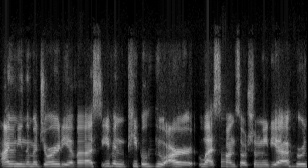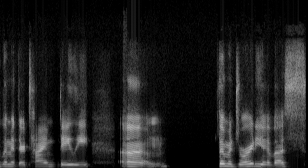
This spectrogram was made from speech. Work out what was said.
I mean, the majority of us, even people who are less on social media, who limit their time daily, um, the majority of us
